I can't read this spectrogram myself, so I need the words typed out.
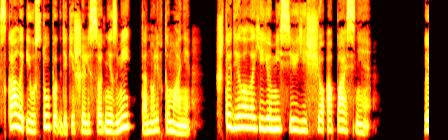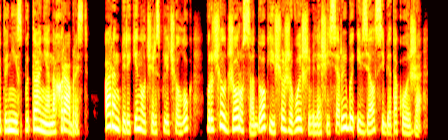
скалы и уступы, где кишели сотни змей, тонули в тумане, что делало ее миссию еще опаснее. Это не испытание на храбрость. Аарон перекинул через плечо лук, вручил Джору садок еще живой шевелящейся рыбы и взял себе такой же —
